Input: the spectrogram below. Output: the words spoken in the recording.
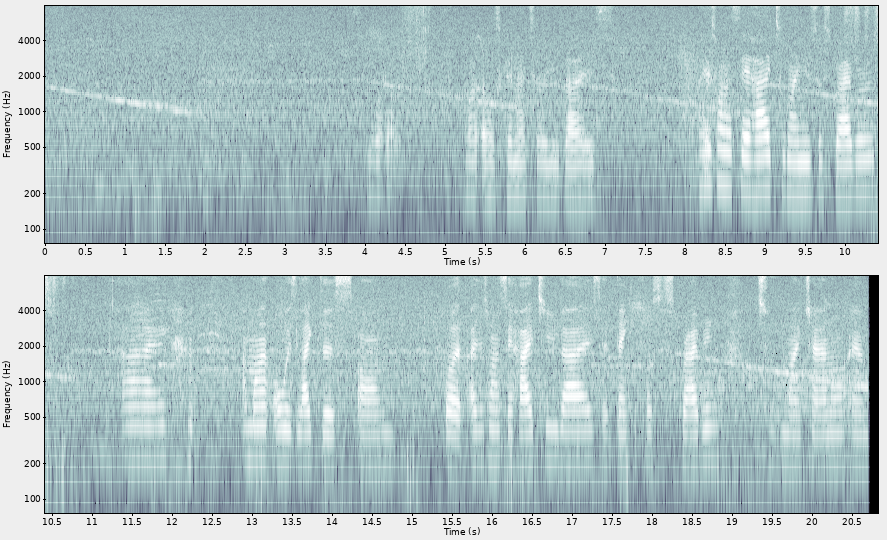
What else? What else can I tell you guys? I just want to say hi to my new subscribers. Hi. I'm not always like this, um, but I just want to say hi to you guys and thank you for subscribing to my channel and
